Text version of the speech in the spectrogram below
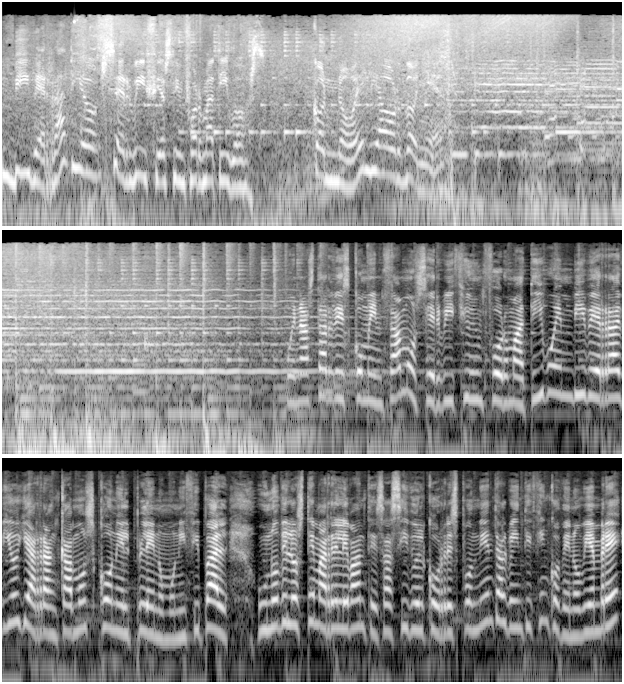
Vive Radio Servicios Informativos con Noelia Ordóñez. Buenas tardes, comenzamos servicio informativo en Vive Radio y arrancamos con el Pleno Municipal. Uno de los temas relevantes ha sido el correspondiente al 25 de noviembre,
